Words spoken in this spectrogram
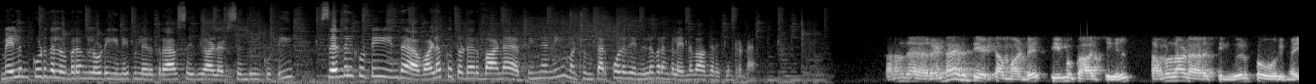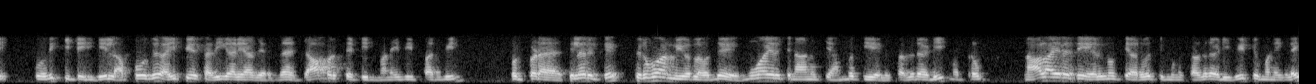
மேலும் கூடுதல் விவரங்களோடு இணைப்பில் இருக்கிறார் செய்தியாளர் செந்தில்குட்டி. செந்தில்குட்டி இந்த வழக்கு தொடர்பான பின்னணி மற்றும் தற்பொழுதைய நிலவரங்கள் என்னவாக இருக்கின்றன? கடந்த ரெண்டாயிரத்தி எட்டாம் ஆண்டு திமுக ஆட்சியில் தமிழ்நாடு அரசின் விருப்ப உரிமை ஒதுக்கீட்டின் கீழ் அப்போது ஐபிஎஸ் அதிகாரியாக இருந்த ஜாபர் செட்டின் மனைவி பர்வீன் உட்பட சிலருக்கு திருவான்மியூர்ல வந்து மூவாயிரத்தி நானூத்தி ஐம்பத்தி ஏழு சதுர அடி மற்றும் நாலாயிரத்தி எழுநூத்தி அறுபத்தி மூணு சதுர அடி வீட்டு மனைகளை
